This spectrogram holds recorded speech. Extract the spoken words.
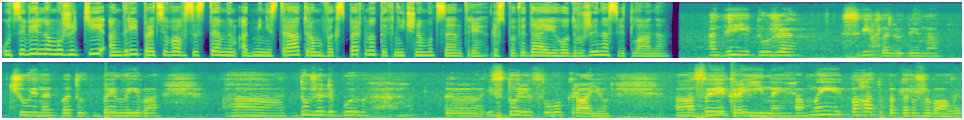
У цивільному житті Андрій працював системним адміністратором в експертно-технічному центрі, розповідає його дружина Світлана. Андрій дуже світла людина, чуйна, дбайлива, дуже любив е, історію свого краю, своєї країни. Ми багато подорожували,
